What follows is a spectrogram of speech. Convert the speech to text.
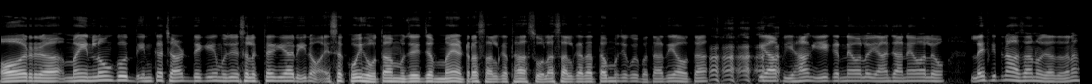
और uh, मैं इन लोगों को इनका चार्ट देख के मुझे ऐसा लगता है कि यार यू नो ऐसा कोई होता मुझे जब मैं अठारह साल का था सोलह साल का था तब मुझे कोई बता दिया होता कि आप यहाँ ये करने वाले हो यहाँ जाने वाले हो। लाइफ कितना आसान हो जाता था ना।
